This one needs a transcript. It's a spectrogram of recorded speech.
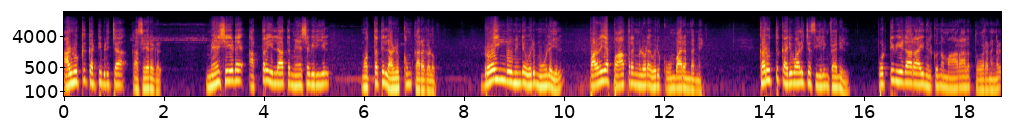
അഴുക്ക് കട്ടിപിടിച്ച കസേരകൾ മേശയുടെ അത്രയില്ലാത്ത മേശവിരിയിൽ മൊത്തത്തിൽ അഴുക്കും കറകളും. ഡ്രോയിങ് റൂമിന്റെ ഒരു മൂലയിൽ പഴയ പാത്രങ്ങളുടെ ഒരു കൂമ്പാരം തന്നെ. കറുത്ത് കരുവാളിച്ച സീലിംഗ് ഫാനിൽ പൊട്ടി വീഴാറായി നിൽക്കുന്ന മാറാല തോരണങ്ങൾ.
